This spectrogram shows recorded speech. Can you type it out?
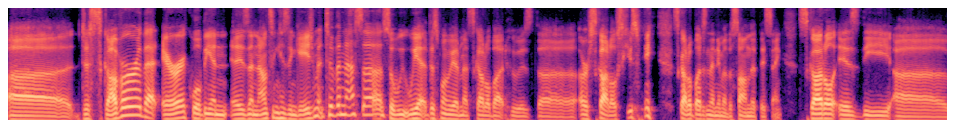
uh discover that Eric will be in, is announcing his engagement to Vanessa. So we, we at this point we had met Scuttlebutt, who is the or Scuttle, excuse me. Scuttlebutt is the name of the song that they sang. Scuttle is the uh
